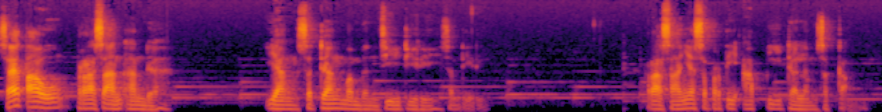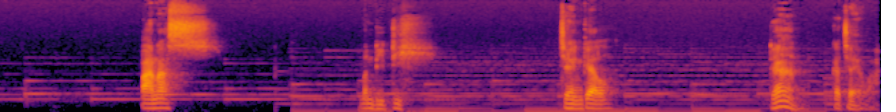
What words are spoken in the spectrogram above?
Saya tahu perasaan Anda yang sedang membenci diri sendiri. Rasanya seperti api dalam sekam. Panas, mendidih, jengkel, dan kecewa.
